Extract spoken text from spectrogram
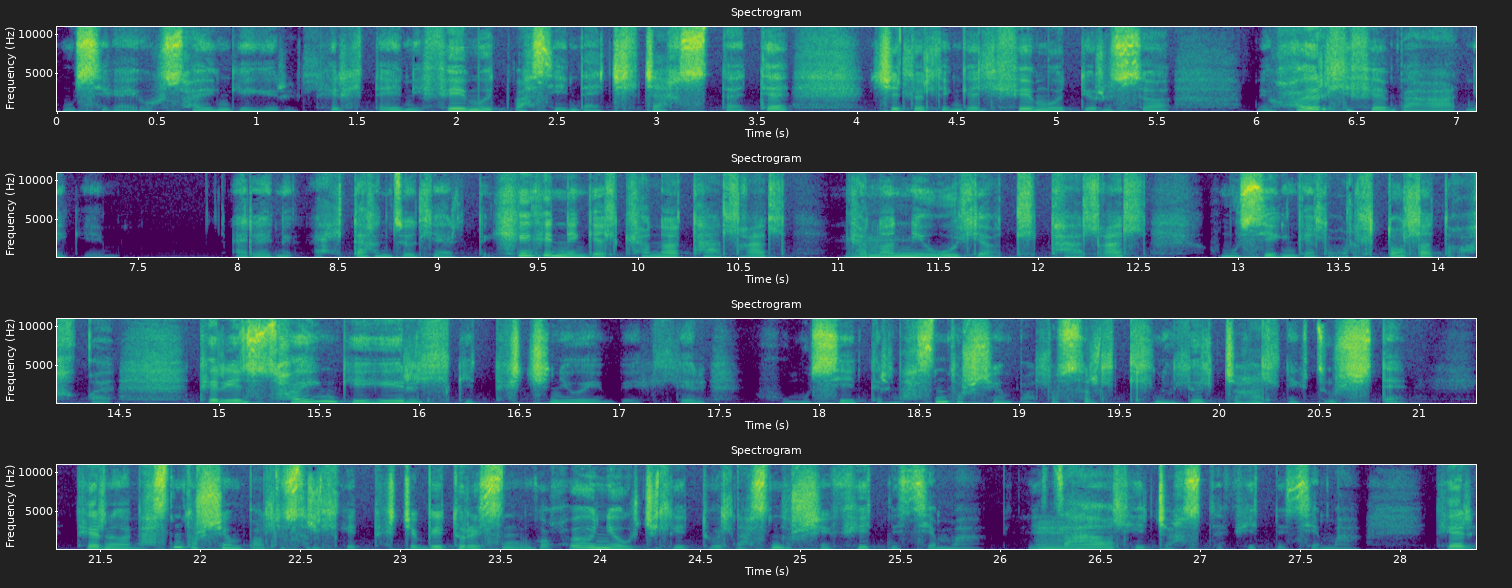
хүмүүсийг аяух соён гэгэрүүлэх хэрэгтэй. Энэ эфемүүд бас энд ажиллаж явах хэрэгтэй тий. Жишээлбэл ингээл эфемүүд ерөөсөө нэг хоёр л эфем байгаа нэг юм арай нэг айтайхан зүйл ярьдаг. Ихэнх нь ингээл кино таалгаал, киноны үйл явдал таалгаал хүмүүсийг ингээл уралдуулад байгаа байхгүй. Тэгэхээр энэ соён гэгэрэл гэдэг чинь юу юм бэ гэхээр хүмүүсийн тэр насан туршийн боловсролд нөлөөлж байгаа л нэг зүйл шүү дээ. Тэгэхээр нөгөө насан туршийн боловсрал гэдэг чинь би түрээс нөгөө хүний хөгжил гэдэг бол насан туршийн фитнес юм аа. Заавал хийж явах хэрэгтэй фитнес юм аа. Тэгэхээр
